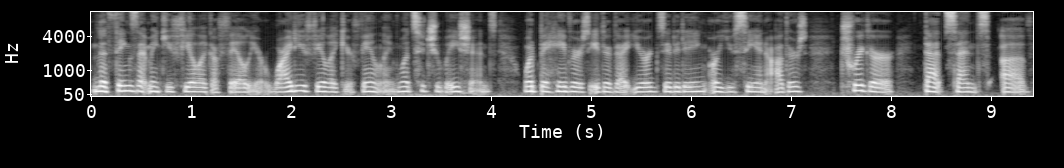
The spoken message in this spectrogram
the things that make you feel like a failure. Why do you feel like you're failing? What situations, what behaviors, either that you're exhibiting or you see in others, trigger that sense of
